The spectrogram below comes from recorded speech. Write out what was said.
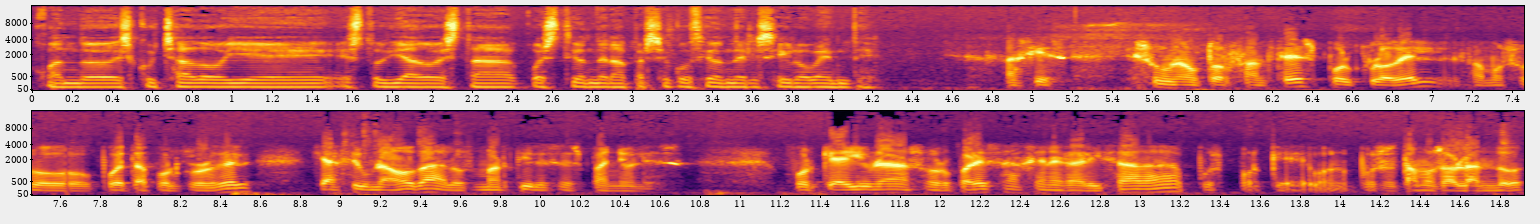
cuando he escuchado y he estudiado esta cuestión de la persecución del siglo XX. Así es. Es un autor francés, Paul Claudel, el famoso poeta Paul Claudel, que hace una oda a los mártires españoles. Porque hay una sorpresa generalizada, pues porque, bueno, pues estamos hablando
